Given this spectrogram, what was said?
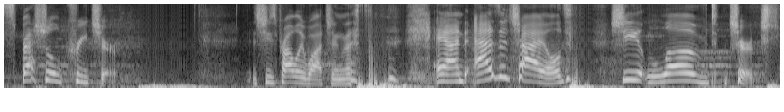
special creature. She's probably watching this. and as a child, she loved church.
